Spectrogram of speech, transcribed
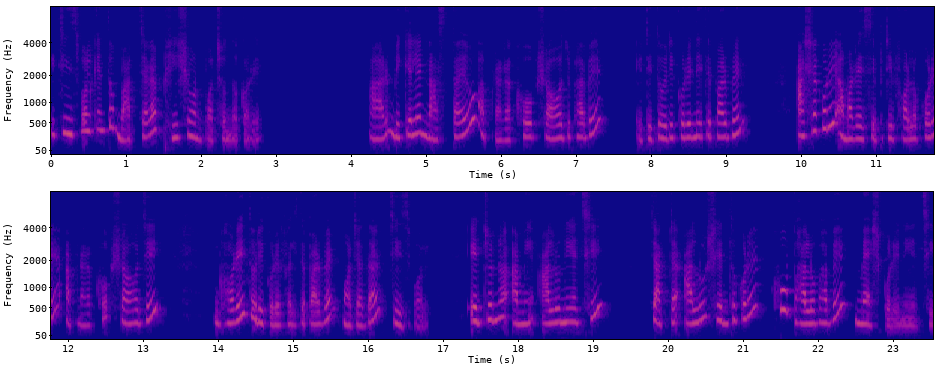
এই চিজ বল কিন্তু বাচ্চারা ভীষণ পছন্দ করে। আর বিকেলের নাস্তায়ও আপনারা খুব সহজভাবে এটি তৈরি করে নিতে পারবেন। আশা করি আমার রেসিপিটি ফলো করে আপনারা খুব সহজেই ঘরেই তৈরি করে ফেলতে পারবেন মজাদার চিজ বল। এর জন্য আমি আলু নিয়েছি চারটে আলু সেদ্ধ করে খুব ভালোভাবে ম্যাশ করে নিয়েছি।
